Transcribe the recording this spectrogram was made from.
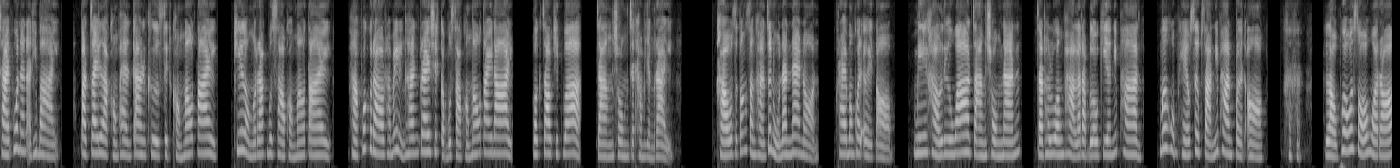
ชายผู้นั้นอธิบาย ปัจจัยหลักของแผนการคือสิทธิ์ของเมาใต้ที่หลงรักบุตรสาวของเมาใต้หากพวกเราทำให้หลิงฮันใกล้ชิดกับบุตรสาวของเมาใต้ได้ พวกเจ้าคิดว่าจางชงจะทำอย่างไร เขาจะต้องสังหารเจ้าหนูนั่นแน่นอน ใครบางคนเอ่ยตอบ มีข่าวลือว่าจางชงนั้น จะทะลวงผ่านระดับโลเกียนิพาน เมื่อหุบเหวสืบสารนิพานเปิดออก เหล่าพวกอวโสหัวเราะ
